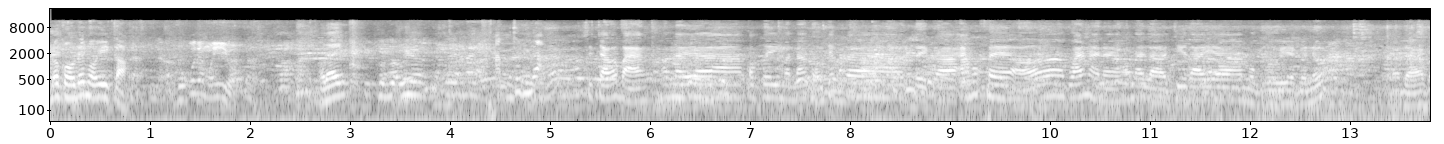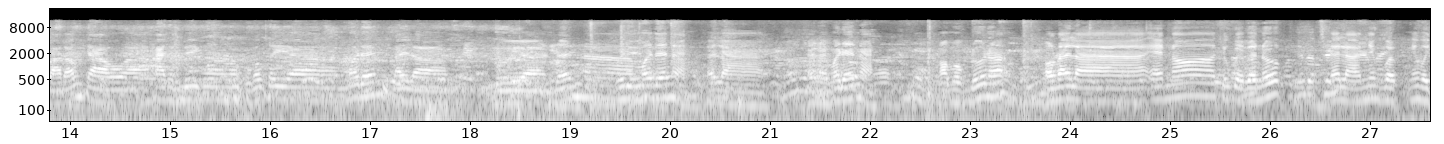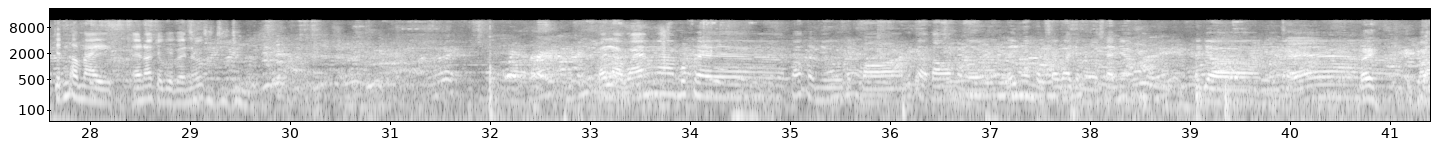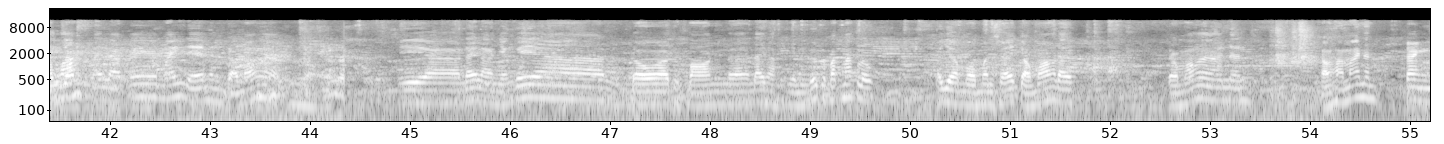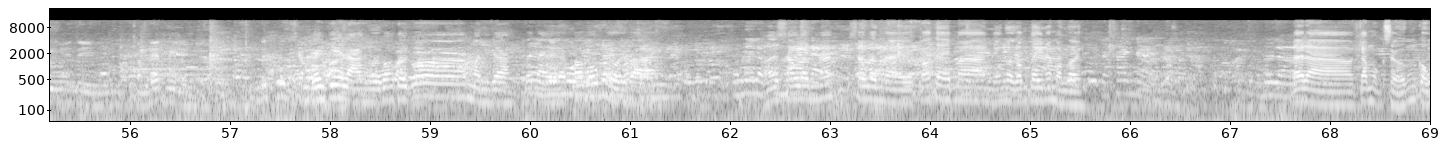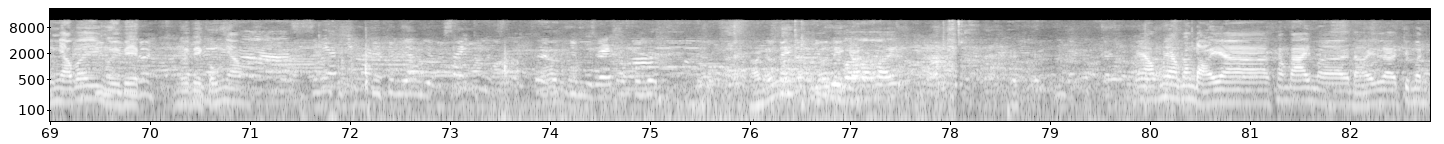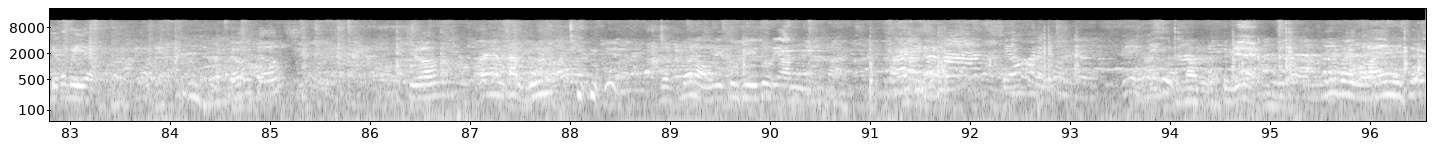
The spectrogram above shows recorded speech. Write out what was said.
ở đâu nó còn đến ngồi y cả どこでもいいよ ở đây anh Trung nhá xin chào các bạn hôm nay ờ, công ty mình đang tổ chức ờ, tiệc ờ, ăn buffet ở quán này nè hôm nay là chia tay ờ, một người về nước để và đón chào ờ, hai thành viên ờ, của công ty ờ, mới đến đây là người ờ, đến ờ, mới đến nè đây là đây là mới đến nè. Còn một đứa nữa. Còn đây là em nó chuẩn bị về nước. Đây là nhân vật nhân vật chính hôm nay em nó chuẩn bị về nước. Đây là quán uh, buffet uh, có thật nhiều thịt bò rất là to. Mọi người tí nữa mình sẽ quay cho mọi người xem nha. Bây giờ mình sẽ Đây, chọn món. đây là cái máy để mình chọn món nha. Thì uh, đây là những cái đồ thịt bò đây nè. Nhìn rất là bắt mắt luôn bây giờ một mình sẽ chọn món ở đây. Chọn món uh, nên chọn thoải mái nên Chanh gì? Cầm lết gì? Bên kia là người công ty có mình kìa. Bên này là có bốn người và ở sau lưng đó sau lưng này có thêm ờ, những người công ty đó mọi người. Đây là trong một xưởng cùng nhau với người Việt người Việt cùng nhau. Rồi nướng đi, nướng đi kìa. Mấy ông mấy ông đang đợi à, khăn bay mà đợi là chúng mình chưa có bia Nướng chưa? Chưa. Các em sao nướng? Được bữa đầu đi công ty cho đi ăn. Nước về của hay chưa?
